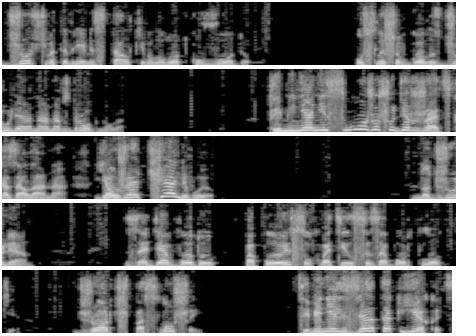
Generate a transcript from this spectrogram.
Джордж в это время сталкивала лодку в воду. Услышав голос Джулиана, она вздрогнула. «Ты меня не сможешь удержать!» — сказала она. «Я уже отчаливаю!» Но Джулиан, зайдя в воду по пояс, ухватился за борт лодки. «Джордж, послушай, тебе нельзя так ехать.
